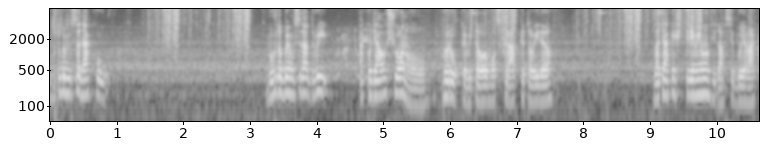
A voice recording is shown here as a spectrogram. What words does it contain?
možno budem musieť nejakú... Možno budem musieť dať druhý... Ako ďalšiu onú hru, keby to bolo moc krátke to video. Zatiaľ aké 4 minúty to asi bude mať.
